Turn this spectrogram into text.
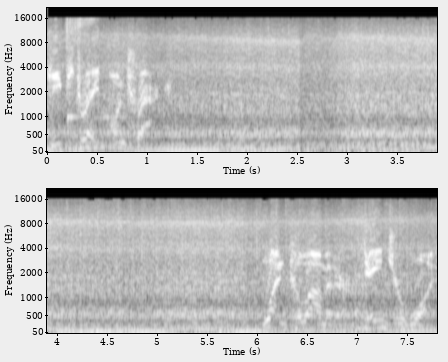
Keep straight on track. One kilometer. Danger one.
